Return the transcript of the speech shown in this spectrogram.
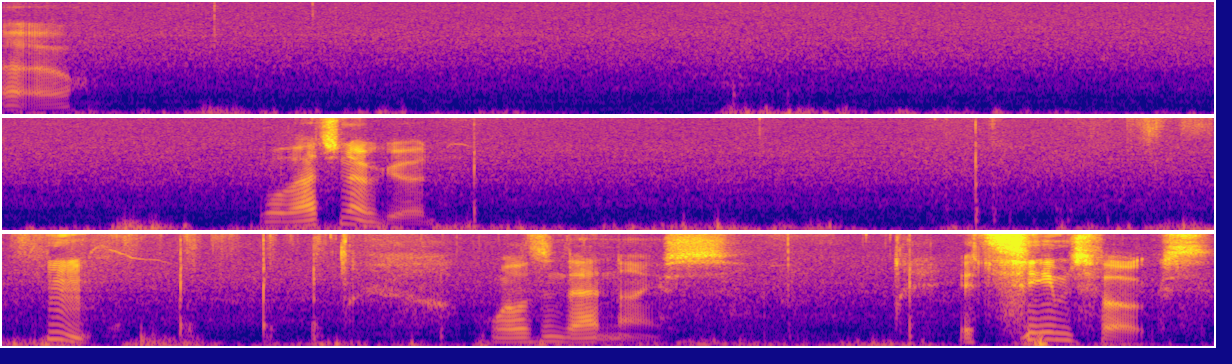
Uh oh. Well, that's no good. Hmm. Well, isn't that nice? It seems, folks,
